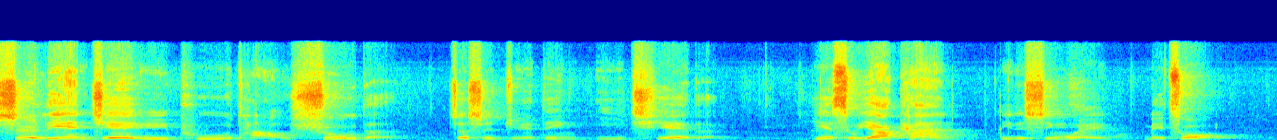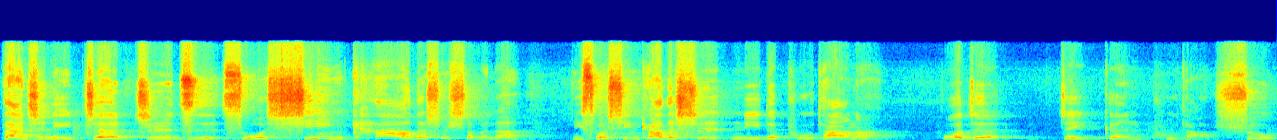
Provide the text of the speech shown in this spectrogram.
是连接于葡萄树的，这是决定一切的。耶稣要看你的行为，没错。但是你这枝子所信靠的是什么呢？你所信靠的是你的葡萄呢，或者这根葡萄树？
